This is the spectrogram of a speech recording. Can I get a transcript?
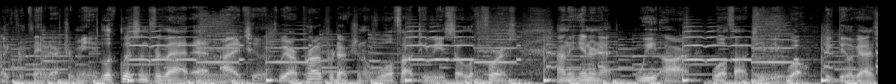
like it's named after me. Look, listen for that at iTunes. We are a proud production of Wolf Out TV, so look for us on the internet. We are Wolf Out TV. Whoa, big deal, guys.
